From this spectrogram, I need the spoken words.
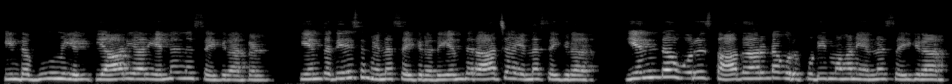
இந்த பூமியில் யார் யார் என்னென்ன செய்கிறார்கள்? எந்த தேசம் என்ன செய்கிறது? எந்த ராஜா என்ன செய்கிறார்? எந்த ஒரு சாதாரண ஒரு குடிமகன் என்ன செய்கிறார்?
